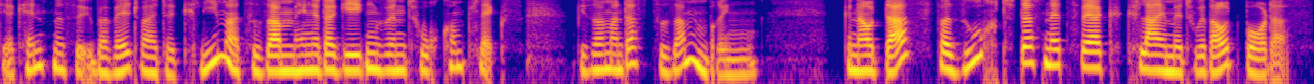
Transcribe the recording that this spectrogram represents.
Die Erkenntnisse über weltweite Klimazusammenhänge dagegen sind hochkomplex. Wie soll man das zusammenbringen? Genau das versucht das Netzwerk Climate Without Borders.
